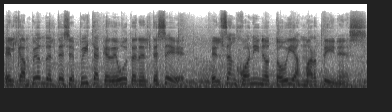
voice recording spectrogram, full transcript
el campeón del TC Pista que debuta en el TC, el sanjuanino Tobías Martínez.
